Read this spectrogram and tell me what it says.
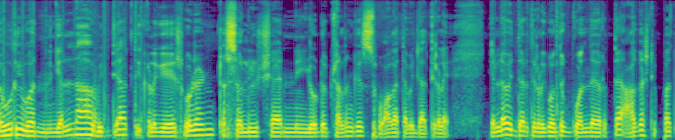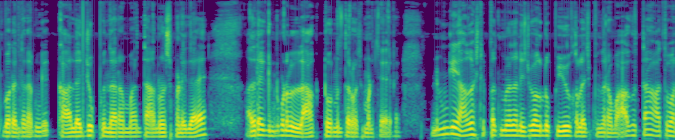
ಎವ್ರಿ ಒನ್ ಎಲ್ಲ ವಿದ್ಯಾರ್ಥಿಗಳಿಗೆ ಸ್ಟೂಡೆಂಟ್ ಸೊಲ್ಯೂಷನ್ ಯೂಟ್ಯೂಬ್ ಚಾನಲ್ಗೆ ಸ್ವಾಗತ ವಿದ್ಯಾರ್ಥಿಗಳೇ. ಎಲ್ಲ ವಿದ್ಯಾರ್ಥಿಗಳಿಗೆ ಒಂದು ಗೊಂದಲ ಇರುತ್ತೆ. ಆಗಸ್ಟ್ ಇಪ್ಪತ್ತ್ಮೂರರಿಂದ ನಮಗೆ ಕಾಲೇಜು ಪುನರಾರಂಭ ಅಂತ ಅನೌನ್ಸ್ ಮಾಡಿದ್ದಾರೆ. ಆದರೆ ಇನ್ನು ಕೂಡ ಲಾಕ್ಡೌನ್ ಅಂತ ಅನೌನ್ಸ್ ಮಾಡ್ತಿದ್ದಾರೆ ನಿಮಗೆ ಆಗಸ್ಟ್ ಇಪ್ಪತ್ತ್ಮೂರರಿಂದ ನಿಜವಾಗ್ಲೂ ಪಿ ಯು ಕಾಲೇಜ್ ಪುನರಾರಂಭ ಆಗುತ್ತಾ ಅಥವಾ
